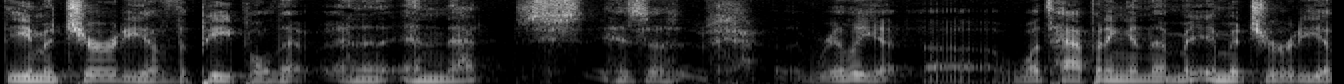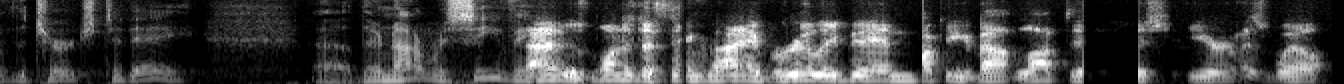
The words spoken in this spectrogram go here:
the immaturity of the people that and and that is a really uh, what's happening in the immaturity of the church today. Uh, they're not receiving. That is one of the things I have really been talking about a lot this, year as well.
